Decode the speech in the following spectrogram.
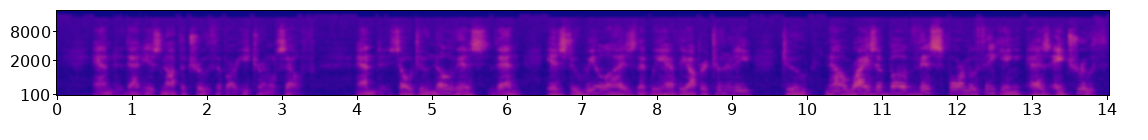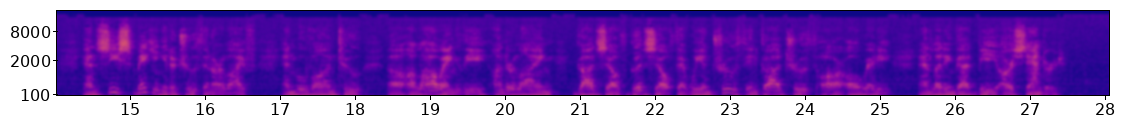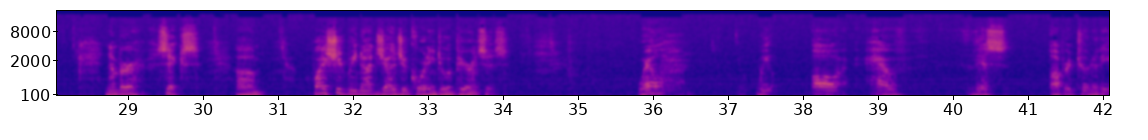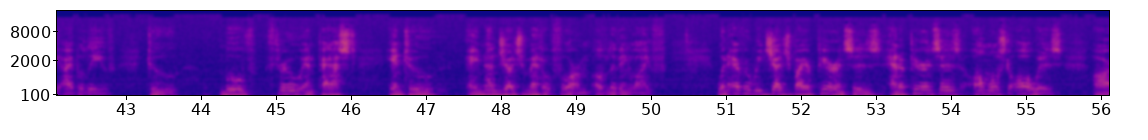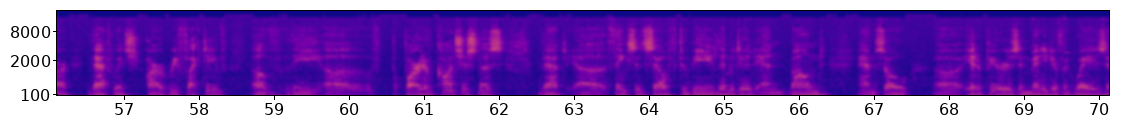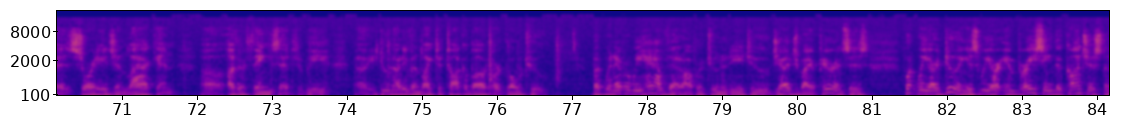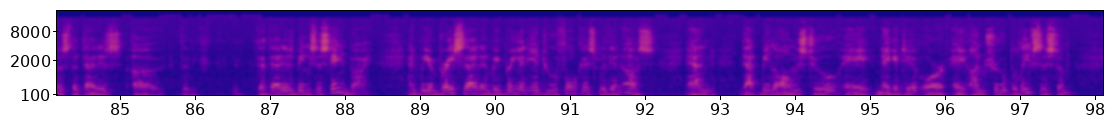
And that is not the truth of our eternal self. And so to know this, then, is to realize that we have the opportunity to now rise above this form of thinking as a truth and cease making it a truth in our life and move on to uh, allowing the underlying God self, good self that we in truth, in God truth, are already, and letting that be our standard. Number six, um, why should we not judge according to appearances? Well, we all have this opportunity, I believe, to move through and past into a non judgmental form of living life. Whenever we judge by appearances, and appearances almost always are that which are reflective of the uh, part of consciousness that uh, thinks itself to be limited and bound, and so uh, it appears in many different ways as shortage and lack and uh, other things that we uh, do not even like to talk about or go to. But whenever we have that opportunity to judge by appearances, what we are doing is we are embracing the consciousness that that is uh, that that is being sustained by, and we embrace that and we bring it into a focus within us, and that belongs to a negative or a untrue belief system.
